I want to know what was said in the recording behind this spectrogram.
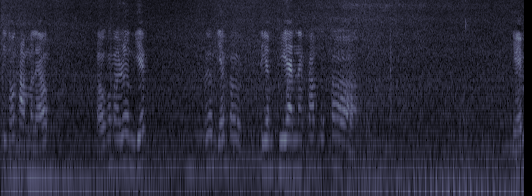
ที่เขาทำมาแล้วเราก็มาเริ่มเย็บ เริ่มเย็บก็เตรียมเทียนนะครับ แล้วก็ เข็ม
